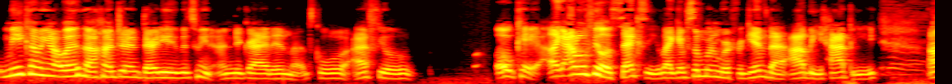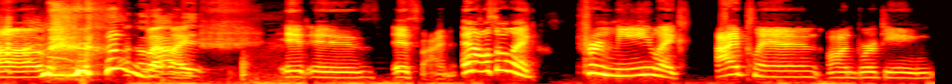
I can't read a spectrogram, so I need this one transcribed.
me coming out with 130 between undergrad and med school, I feel okay. Like I don't feel sexy. Like if someone would forgive that, I'll be happy. Um, but like it is, it's fine. And also like for me, like I plan on working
